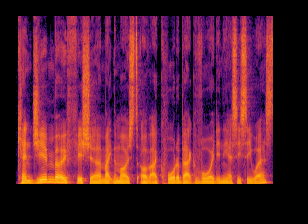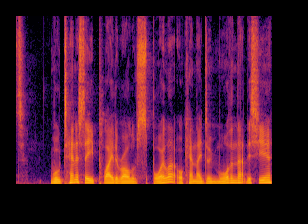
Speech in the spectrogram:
Can Jimbo Fisher make the most of a quarterback void in the SEC West? Will Tennessee play the role of spoiler, or can they do more than that this year?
